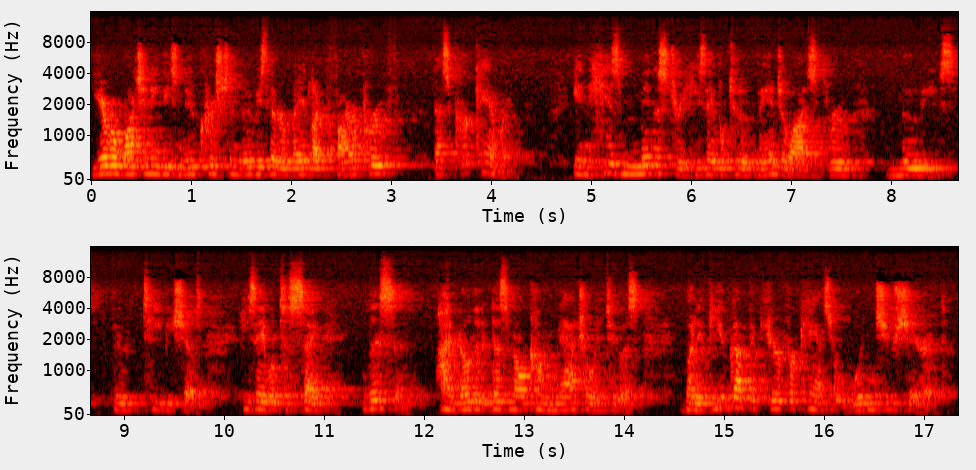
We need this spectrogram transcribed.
You ever watch any of these new Christian movies that are made like Fireproof? That's Kirk Cameron. In his ministry, he's able to evangelize through movies, through TV shows. He's able to say, listen, I know that it doesn't all come naturally to us. But if you've got the cure for cancer, wouldn't you share it?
